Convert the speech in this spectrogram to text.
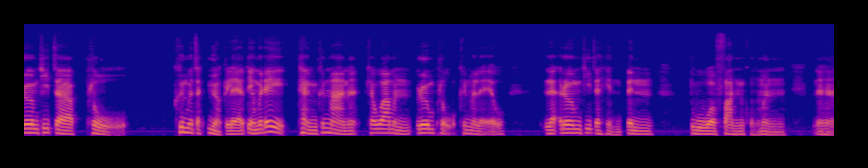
เริ่มที่จะโผล่ขึ้นมาจากเหงือกแล้ว แต่ยังไม่ได้แทงขึ้นมานะแค่ว่ามันเริ่มโผล่ขึ้นมาแล้ว และเริ่มที่จะเห็นเป็นตัวฟันของมันนะครั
